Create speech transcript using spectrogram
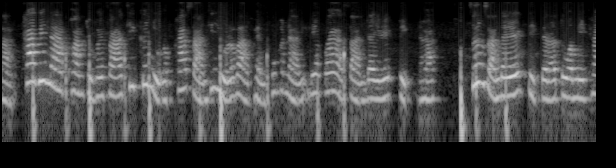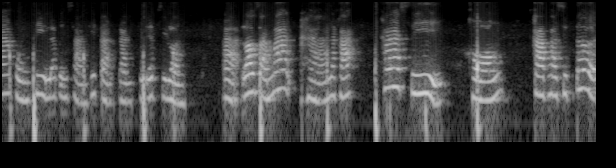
อะถ้าพิจารณาความจุไฟฟ้าที่ขึ้นอยู่กับค่าสารที่อยู่ระหว่างแผ่นคู่ขนานเรียกว่าสารไดเรกติกนะคะซึ่งสารไดเรกติกแต่ละตัวมีค่าคงที่และเป็นสารที่ต่างกันคือเอฟซิลอนอะเราสามารถหานะคะ ค่า C ของคาปาซิเตอร์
